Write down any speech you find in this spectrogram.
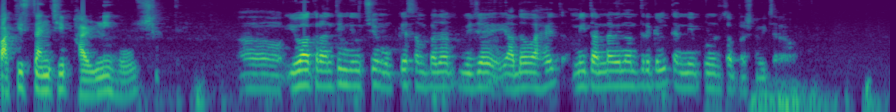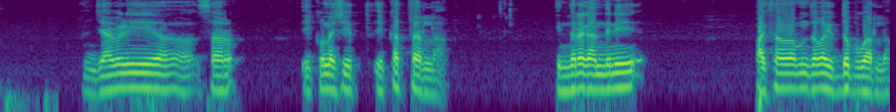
पाकिस्तानची फाळणी होऊ शकते. युवा क्रांती न्यूजचे मुख्य संपादक विजय यादव आहेत. मी त्यांना विनंती केली त्यांनी पुढचा प्रश्न विचारावा. ज्यावेळी सर एकोणीसशे एकाहत्तरला इंदिरा गांधींनी पाकिस्तानावर जेव्हा युद्ध पुकारलं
